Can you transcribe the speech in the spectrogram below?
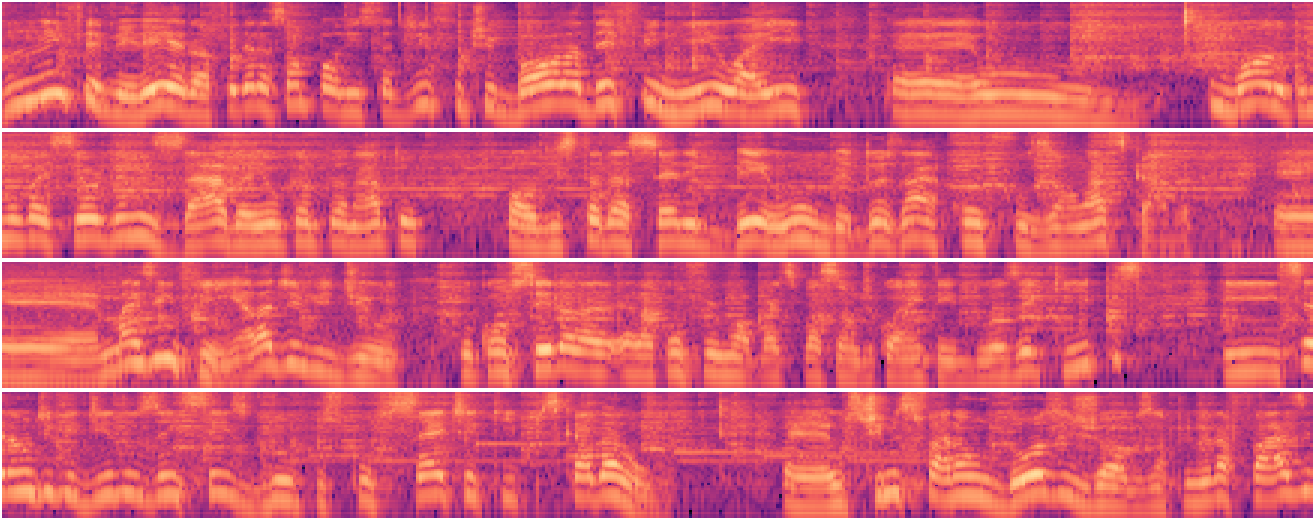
Em fevereiro, a Federação Paulista de Futebol ela definiu aí é, o, o, modo como vai ser organizado aí o campeonato paulista da série B1, B2, na confusão lascada. É, mas enfim, ela dividiu. O conselho ela, ela confirmou a participação de 42 equipes e serão divididos em seis grupos com sete equipes cada um. É, os times farão 12 jogos na primeira fase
